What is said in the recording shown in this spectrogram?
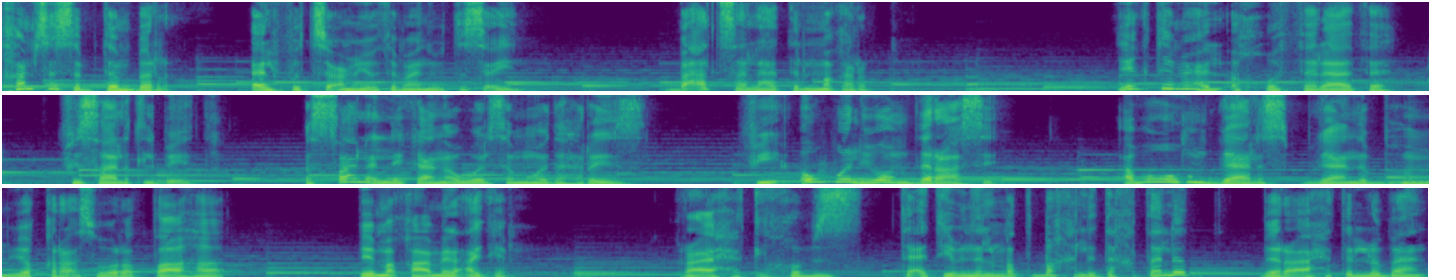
5 سبتمبر 1998 بعد صلاة المغرب. يجتمع الأخوة الثلاثة في صالة البيت. الصالة اللي كان أول سموها دهريز. في أول يوم دراسي أبوهم جالس بجانبهم يقرأ سورة طه بمقام العجم. رائحة الخبز تأتي من المطبخ لتختلط برائحة اللبان.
